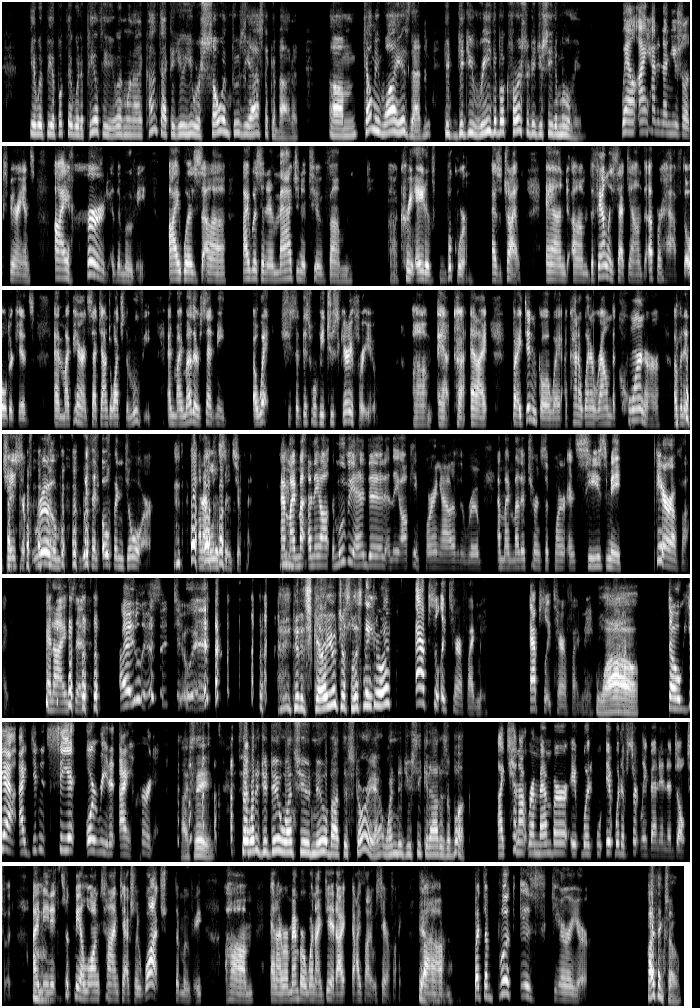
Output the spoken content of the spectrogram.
it would be a book that would appeal to you. And when I contacted you, you were so enthusiastic about it. Um, tell me why is that? Did did you read the book first, or did you see the movie? Well, I had an unusual experience. I heard the movie. I was uh, I was an imaginative, um, uh, creative bookworm as a child. And um, the family sat down, the upper half, the older kids, and my parents sat down to watch the movie. And my mother sent me away. She said, This will be too scary for you. Um, and, and I, but I didn't go away. I kind of went around the corner of an adjacent room with an open door and I listened to it and my and they all the movie ended and they all came pouring out of the room and my mother turns the corner and sees me terrified and i said i listened to it Did it scare you just listening It- to it? Absolutely terrified me. Absolutely terrified me. Wow. So yeah, I didn't see it or read it. I heard it. I see. So, what did you do once you knew about this story? When did you seek it out as a book? I cannot remember. It would it would have certainly been in adulthood. I Mhm. mean, it took me a long time to actually watch the movie. Um, and I remember when I did, I I thought it was terrifying. Yeah, Um, but the book is scarier. I think so.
